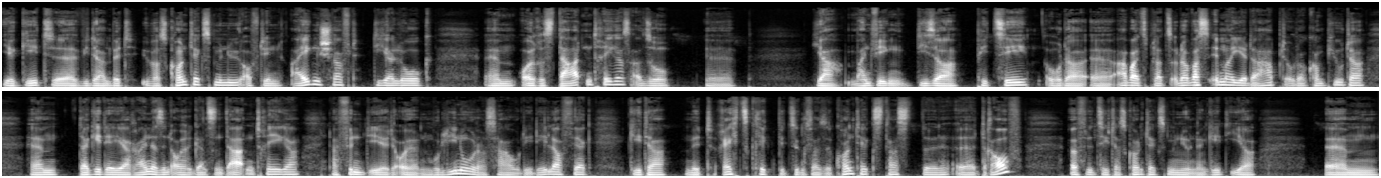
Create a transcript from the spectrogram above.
ihr geht äh, wieder mit übers Kontextmenü auf den Eigenschaft-Dialog ähm, eures Datenträgers, also äh, ja, meinetwegen dieser PC oder äh, Arbeitsplatz oder was immer ihr da habt oder Computer, ähm, da geht ihr ja rein, da sind eure ganzen Datenträger, da findet ihr euren Molino, das HODD-Laufwerk, geht da mit Rechtsklick bzw. Kontexttaste äh, drauf, öffnet sich das Kontextmenü und dann geht ihr ähm,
